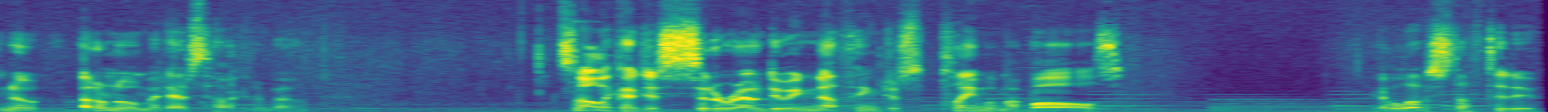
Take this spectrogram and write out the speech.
You know, I don't know what my dad's talking about. It's not like I just sit around doing nothing, just playing with my balls. I got a lot of stuff to do.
